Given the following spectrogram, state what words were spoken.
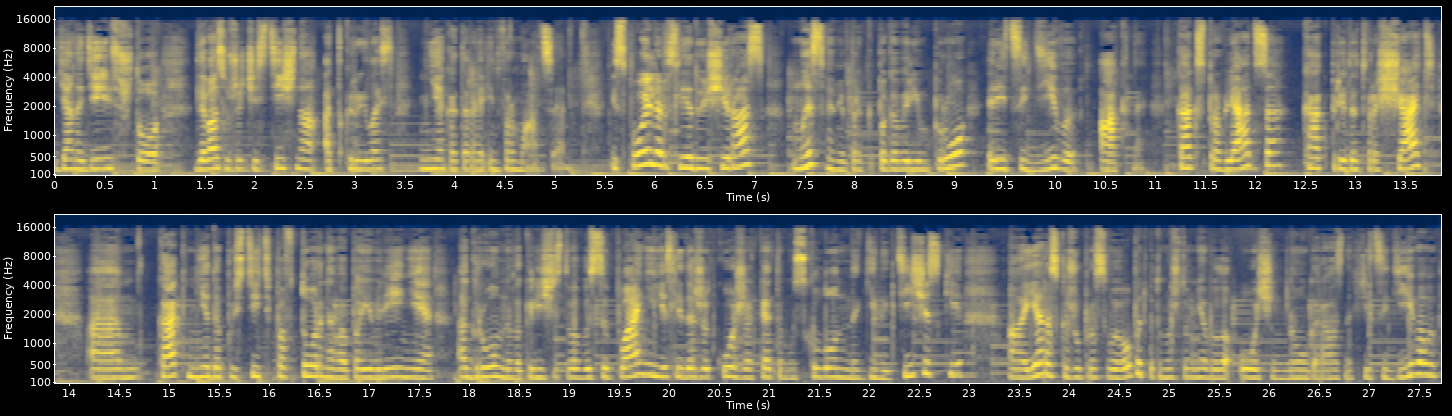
Я надеюсь, что для вас уже частично открылась некоторая информация. И спойлер, в следующий раз мы с вами поговорим про рецидивы акне как справляться, как предотвращать, как не допустить повторного появления огромного количества высыпаний, если даже кожа к этому склонна генетически. А, я расскажу про свой опыт, потому что у меня было очень много разных рецидивов,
